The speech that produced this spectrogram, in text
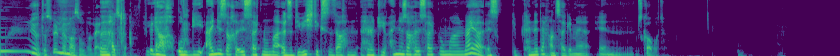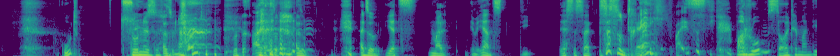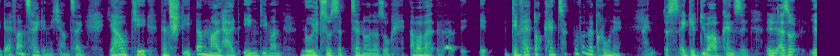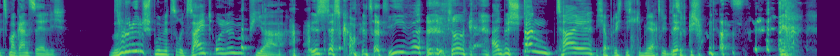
Ja, das werden wir mal so bewerten. Äh, Alles klar. Ja, und die eine Sache ist halt nun mal, also die wichtigsten Sachen, äh, die eine Sache ist halt nun mal, naja, es gibt keine Dev-Anzeige mehr in Scoreboard. Gut. So eine Also nicht gut. also, also, also jetzt mal im Ernst, die, das ist halt ist das so ein Trend? Ich weiß es nicht. Warum sollte man die Dev-Anzeige nicht anzeigen? Ja, okay, dann steht dann mal halt irgendjemand 0 zu 17 oder so. Aber wa- äh, dem fällt doch kein Zacken von der Krone. Nein, das ergibt überhaupt keinen Sinn. Also, jetzt mal ganz ehrlich. Spulen wir zurück. Seit Olympia ist das Kompetitive schon ein Bestandteil. Ich habe richtig gemerkt, wie du zurückgesprungen hast.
